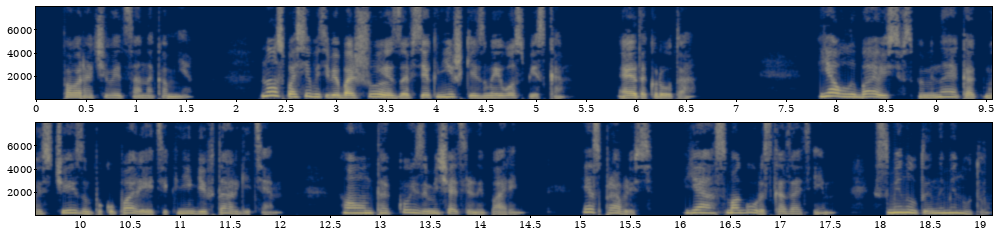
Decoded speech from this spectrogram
— поворачивается она ко мне. «Но спасибо тебе большое за все книжки из моего списка. Это круто». Я улыбаюсь, вспоминая, как мы с Чейзом покупали эти книги в Таргете. Он такой замечательный парень. Я справлюсь. Я смогу рассказать им. С минуты на минуту.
